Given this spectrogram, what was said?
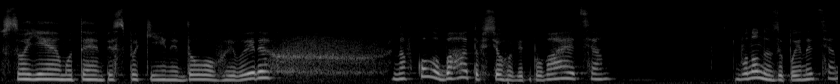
В своєму темпі спокійний, довгий видих. Навколо багато всього відбувається. Воно не зупиниться,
